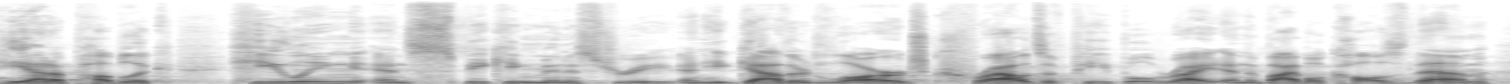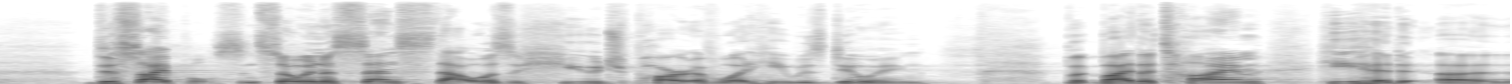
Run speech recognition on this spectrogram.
he had a public healing and speaking ministry, and he gathered large crowds of people, right? And the Bible calls them disciples. And so, in a sense, that was a huge part of what he was doing. But by the time he had uh,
